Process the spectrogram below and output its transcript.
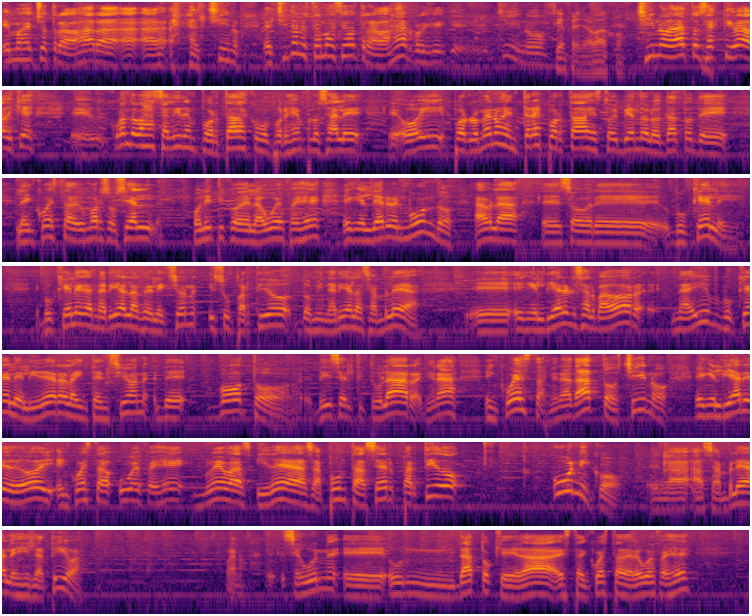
hemos hecho trabajar a- a- a- al chino. El chino lo estamos haciendo trabajar porque que- chino. Siempre trabajo. Chino Datos activado. Es que, eh, ¿cuándo vas a salir en portadas? Como por ejemplo sale eh, hoy, por lo menos en tres portadas estoy viendo los datos de la encuesta de humor social político de la UFG en el diario El Mundo. Habla eh, sobre Bukele. Bukele ganaría la reelección y su partido dominaría la asamblea. En el diario El Salvador, Nayib Bukele lidera la intención de voto, dice el titular. Mira, encuestas, mira, datos, chino. En el diario de hoy, encuesta UFG, nuevas ideas, apunta a ser partido único en la Asamblea Legislativa. Bueno, eh, según eh, un dato que da esta encuesta de la UFG,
